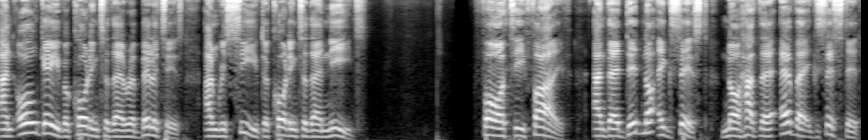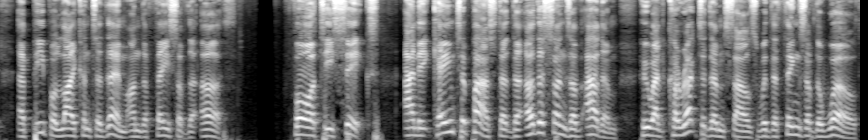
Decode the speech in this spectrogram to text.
and all gave according to their abilities, and received according to their needs. 45. And there did not exist, nor hath there ever existed, a people like unto them on the face of the earth. 46. And it came to pass that the other sons of Adam, who had corrupted themselves with the things of the world,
